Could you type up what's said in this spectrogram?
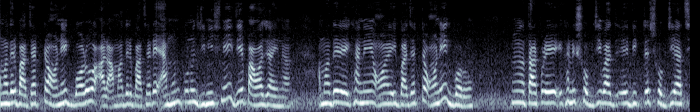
আমাদের বাজারটা অনেক বড় আর আমাদের বাজারে এমন কোনো জিনিস নেই যে পাওয়া যায় না। আমাদের এখানে এই বাজারটা অনেক বড়। তারপরে এখানে সবজি বাজ দিকটা সবজি আছে,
